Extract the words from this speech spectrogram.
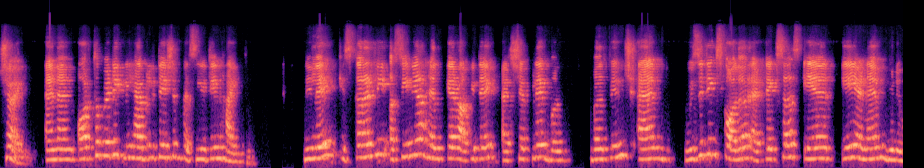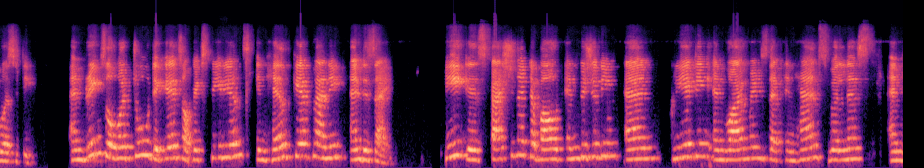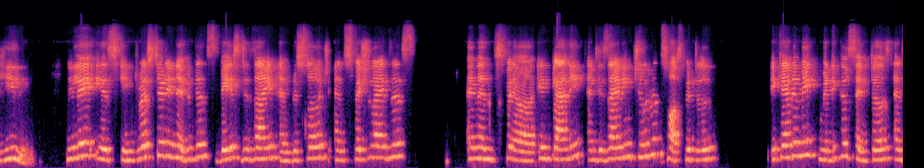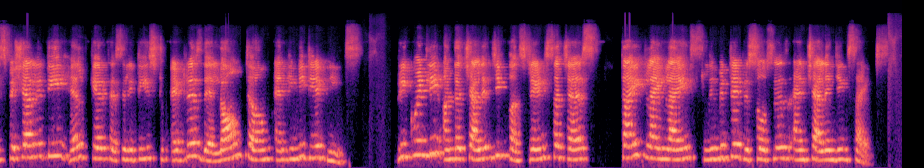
Chile and an orthopedic rehabilitation facility in Haiti. Nilay is currently a senior healthcare architect at Shepley Bulfinch and visiting scholar at Texas A&M University and brings over two decades of experience in healthcare planning and design. He is passionate about envisioning and creating environments that enhance wellness and healing. Nilay is interested in evidence-based design and research and specializes in, in, uh, in planning and designing children's hospital, academic medical centers, and specialty healthcare facilities to address their long-term and immediate needs. Frequently under challenging constraints such as tight timelines, limited resources, and challenging sites.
